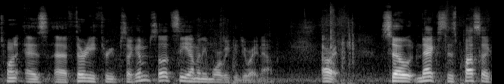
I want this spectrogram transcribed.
20, has uh, 33 psukim, so let's see how many more we can do right now. All right. So next is pasuk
